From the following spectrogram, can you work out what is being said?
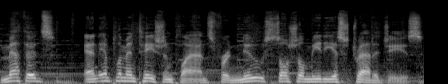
methods, and implementation plans for new social media strategies.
